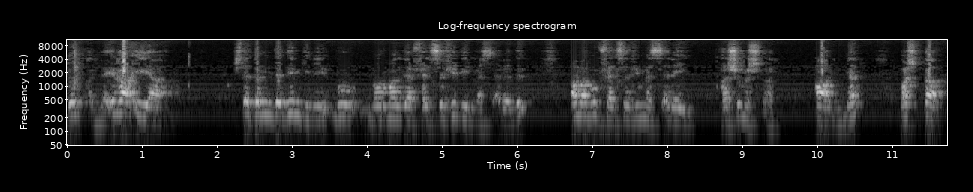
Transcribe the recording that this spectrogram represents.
dört, elle-i gaiye. İşte demin dediğim gibi bu normalde felsefi bir meseledir. Ama bu felsefi meseleyi taşımışlar alimler. Başka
